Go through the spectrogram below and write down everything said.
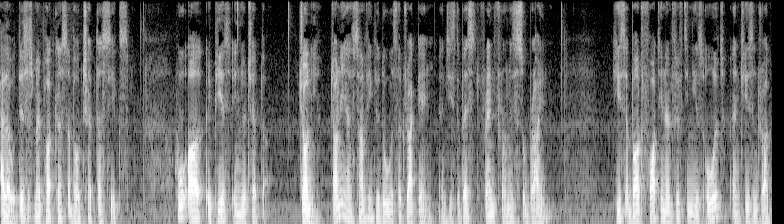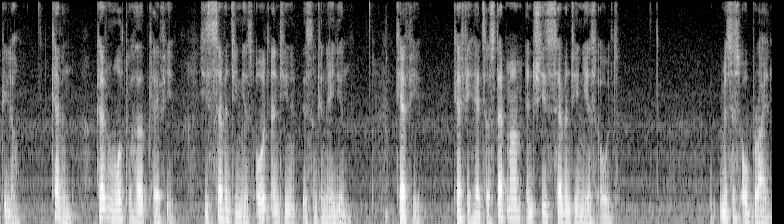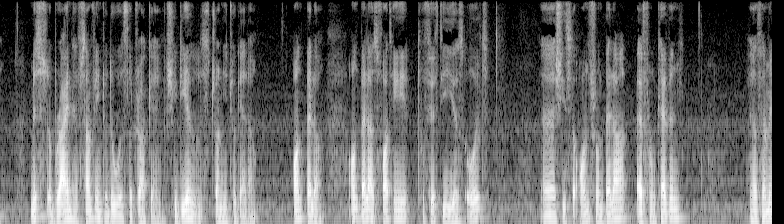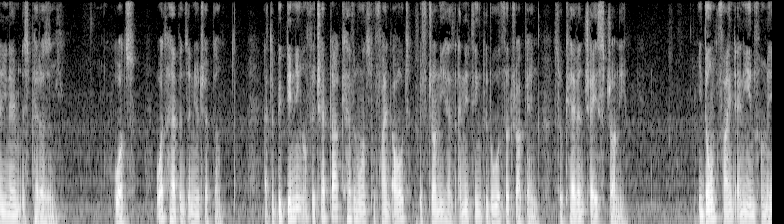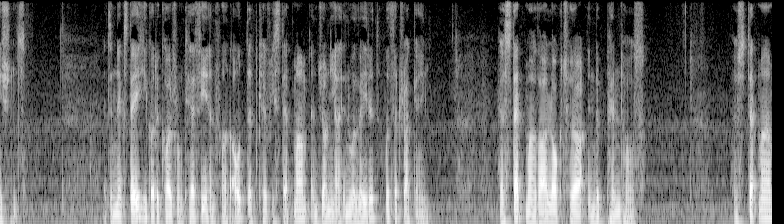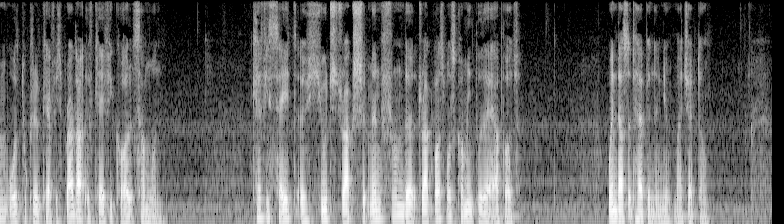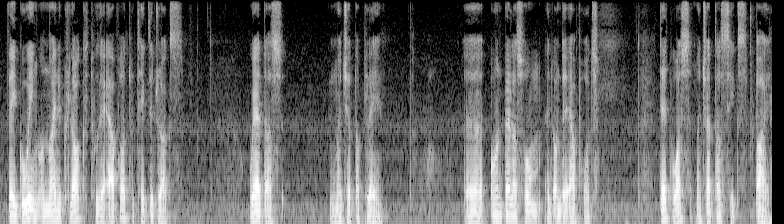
Hello, this is my podcast about chapter 6. Who all appears in your chapter? Johnny. Johnny has something to do with the drug gang and he's the best friend from Mrs. O'Brien. He's about 14 and 15 years old and he's a drug dealer. Kevin. Kevin wants to help Kathy. He's 17 years old and he is a Canadian. Kathy. Kathy hates her stepmom and she's 17 years old. Mrs. O'Brien. Mrs. O'Brien have something to do with the drug gang. She deals with Johnny together. Aunt Bella. Aunt Bella is 40 to 50 years old. Uh, she's the aunt from Bella, uh, from Kevin. Her family name is Patterson. What? What happens in your chapter? At the beginning of the chapter, Kevin wants to find out if Johnny has anything to do with the drug gang, so Kevin chases Johnny. He don't find any informations. At the next day, he got a call from Kathy and found out that Kathy's stepmom and Johnny are involved with the drug gang. Her stepmother locked her in the penthouse. Her stepmom wanted to kill Kathy's brother if Kathy called someone. Kathy said a huge drug shipment from the drug boss was coming to the airport. When does it happen in your, my chapter? They going on 9 o'clock to the airport to take the drugs. Where does in my chapter play? Uh, on Bella's home and on the airport. That was my chapter 6. Bye.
